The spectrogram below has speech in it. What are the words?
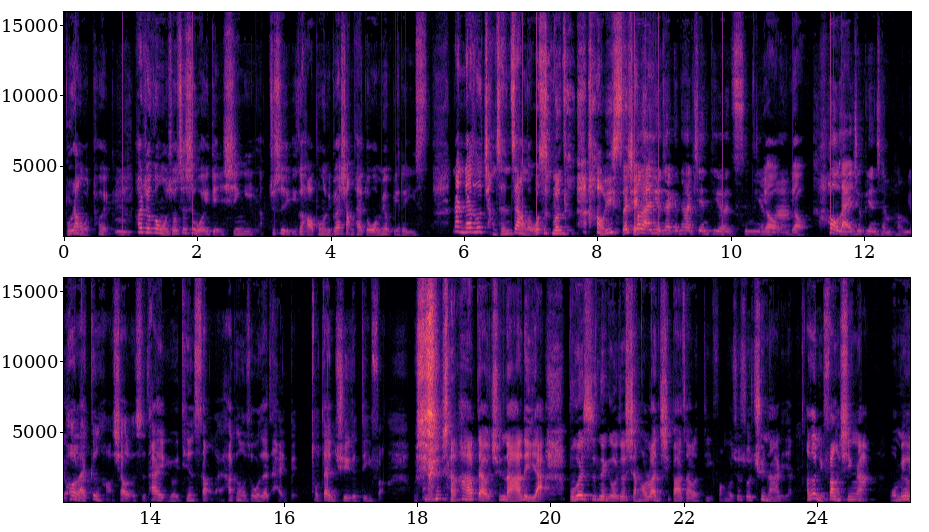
不让我退，嗯，他就跟我说，这是我一点心意啊，就是一个好朋友，你不要想太多，我没有别的意思。那人家都讲成这样了，我怎么 好意思？而且后来你有再跟他见第二次面吗？有有。后来就变成朋友。后来更好笑的是，他也有一天上来，他跟我说：“我在台北，我带你去一个地方。”我心里 想，他要带我去哪里呀？不会是那个？我就想要乱七八糟的地方。我就说去哪里啊？他说：“你放心啦，我没有，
